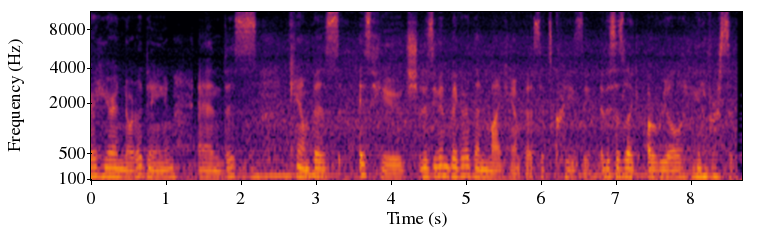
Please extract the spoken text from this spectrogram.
We are here in Notre Dame and this campus is huge. It is even bigger than my campus. It's crazy. This is like a real university.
